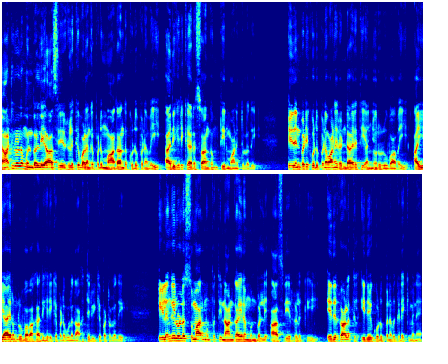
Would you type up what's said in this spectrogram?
நாட்டிலுள்ள முன்பள்ளி ஆசிரியர்களுக்கு வழங்கப்படும் மாதாந்த கொடுப்பனவை அதிகரிக்க அரசாங்கம் தீர்மானித்துள்ளது. இதன்படி கொடுப்பனவான இரண்டாயிரத்தி ஐநூறு ரூபாவை ஐயாயிரம் ரூபாவாக அதிகரிக்கப்பட உள்ளதாக தெரிவிக்கப்பட்டுள்ளது. இலங்கையில் உள்ள சுமார் முப்பத்தி நான்காயிரம் முன்பள்ளி ஆசிரியர்களுக்கு எதிர்காலத்தில் இதே கொடுப்பனவு கிடைக்கும் என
